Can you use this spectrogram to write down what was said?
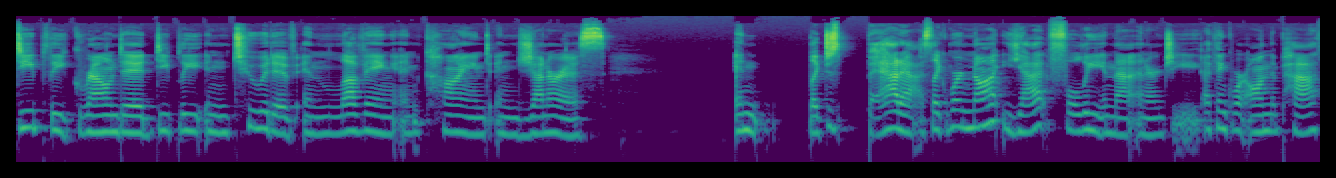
deeply grounded, deeply intuitive and loving and kind and generous and like just badass. Like we're not yet fully in that energy. I think we're on the path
